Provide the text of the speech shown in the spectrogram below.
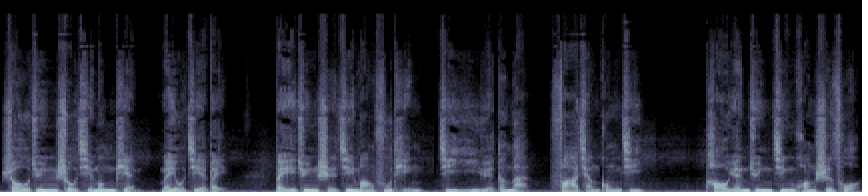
守军受其蒙骗，没有戒备。北军使金望夫亭即一跃登岸，发枪攻击。讨袁军惊慌失措，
